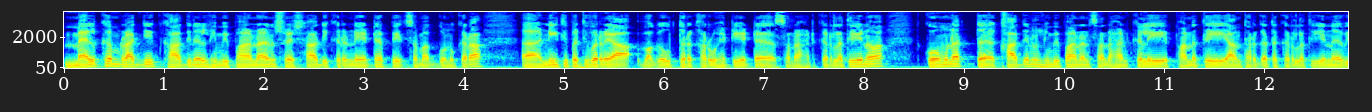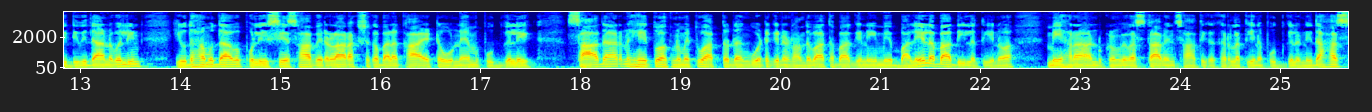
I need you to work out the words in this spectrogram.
මැල්කම් රජ්ජිත් කාදිනල් හිමිපාණන් ශ්‍රේෂාධිකරණයට පෙත්සමක් ගොනු කරා. නීතිපතිවරයා වග උත්තරකරු හැටියට සඳහන් කරලා තියෙනවා. කොමුණත් කාදිනල් හිමිපාණන් සඳහන් කළේ පනතේ අන්තර්ගත කරලා තියෙන විධිවිධානවලින් යුද හමුදාව පොලිසිය සහ වෙරලාරක්ෂක බලකායට ඕනෑම පුද්ගලෙක් සාධාරණ හේතුවක් නොමැතුව අත්අඩංගුවට ගෙන රඳවා තබා ගැනීමේ බලය ලබා දීලා තියෙනවා. මේ හරහා ආණ්ඩුක්‍රම ව්‍යවස්ථාවෙන් සහතික කරලා තියෙන පුද්ගල නිදහස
